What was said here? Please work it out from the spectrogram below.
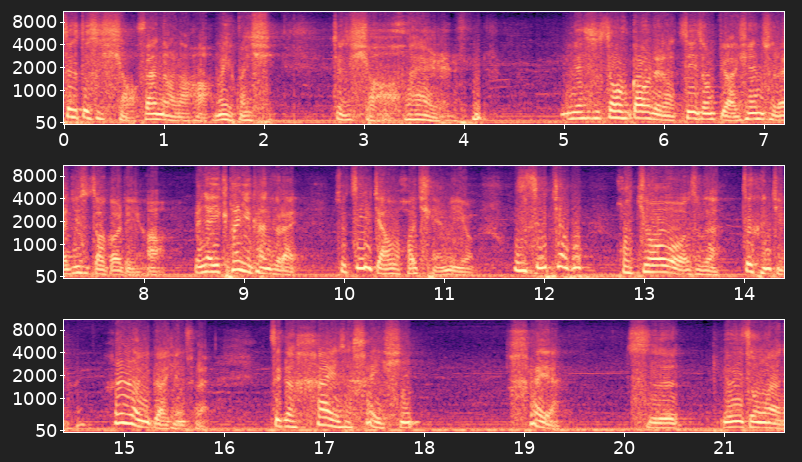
这个都是小烦恼了哈，没有关系，就是小坏人，应该是糟糕的了。这种表现出来就是糟糕的啊，人家一看就看出来，说这家伙好前面哟，我这个家伙好骄傲，是不是？这很简单，很容易表现出来。这个害是害心，害呀，是。有一种啊，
